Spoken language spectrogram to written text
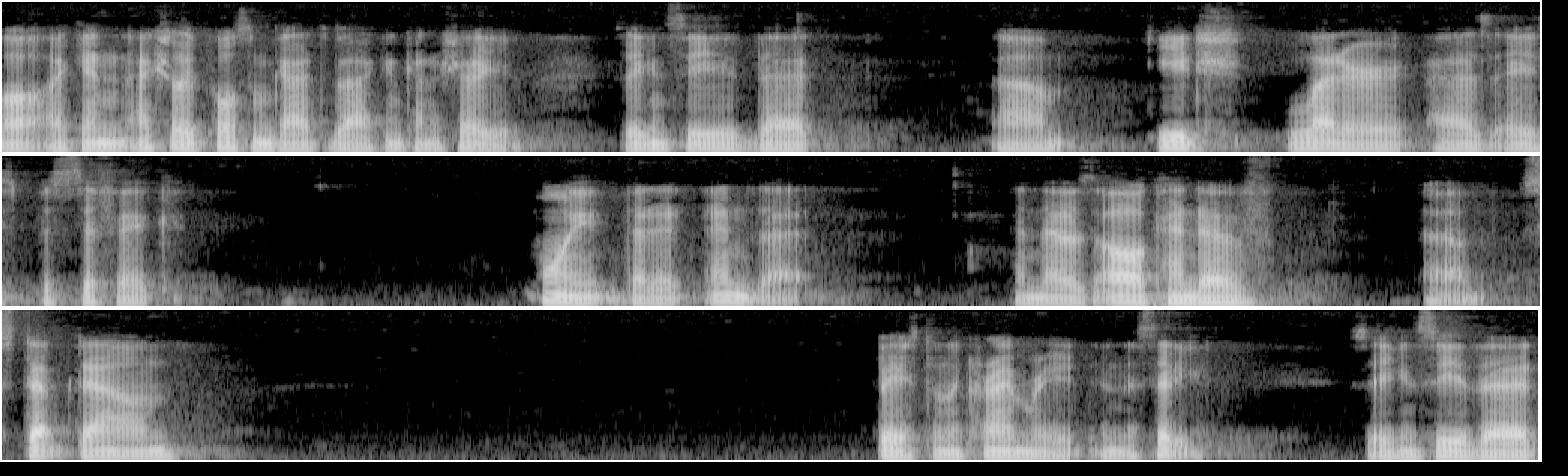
well, I can actually pull some guides back and kind of show you. So you can see that um, each letter has a specific point that it ends at. And those all kind of uh, step down based on the crime rate in the city. So you can see that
